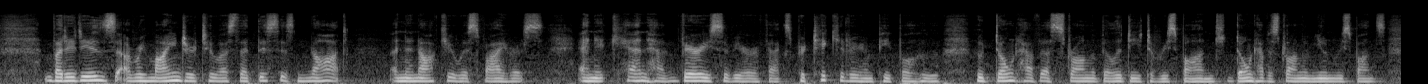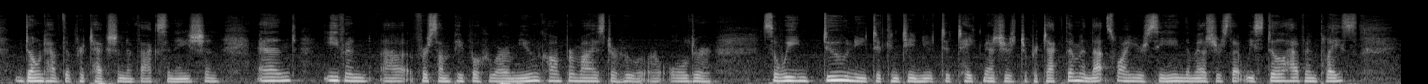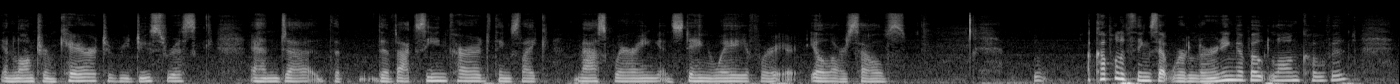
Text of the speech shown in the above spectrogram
but it is a reminder to us that this is not an innocuous virus and it can have very severe effects, particularly in people who, who don't have a strong ability to respond, don't have a strong immune response, don't have the protection of vaccination, and even uh, for some people who are immune compromised or who are older. So we do need to continue to take measures to protect them, and that's why you're seeing the measures that we still have in place in long-term care to reduce risk, and uh, the the vaccine card, things like mask wearing and staying away if we're ill ourselves. A couple of things that we're learning about long COVID.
